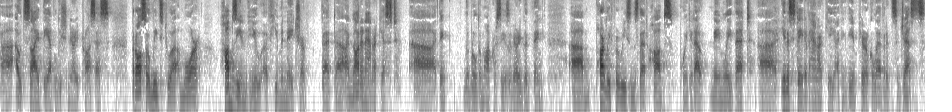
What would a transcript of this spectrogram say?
uh, outside the evolutionary process, but also leads to a, a more Hobbesian view of human nature that uh, I'm not an anarchist. Uh, I think liberal democracy is a very good thing, um, partly for reasons that Hobbes pointed out, namely that uh, in a state of anarchy, I think the empirical evidence suggests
